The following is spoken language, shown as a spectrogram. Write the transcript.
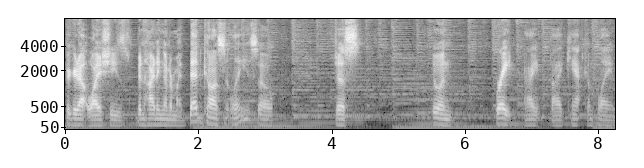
Figured out why she's been hiding under my bed constantly. So, just doing great. I I can't complain.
